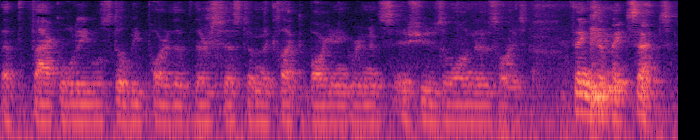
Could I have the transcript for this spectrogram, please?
that the faculty will still be part of their system, the collective bargaining agreements, issues along those lines, things that make sense.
